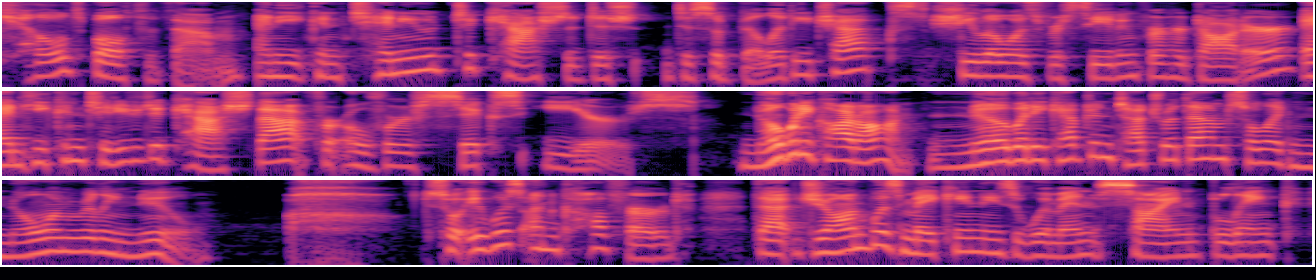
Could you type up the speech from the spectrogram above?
killed both of them and he continued to cash the dis- disability checks Sheila was receiving for her daughter, and he continued to cash that for over six years. Nobody caught on. Nobody kept in touch with them, so like no one really knew. Ugh. So it was uncovered that John was making these women sign blank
